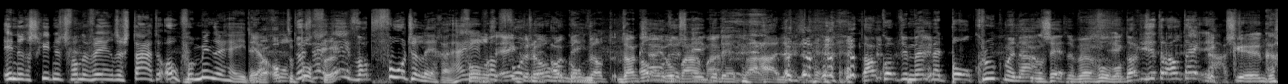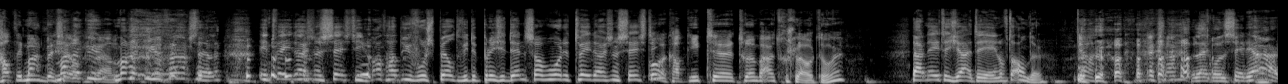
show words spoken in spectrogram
in de geschiedenis van de Verenigde Staten. Ook voor minderheden. Ja, maar op de dus poffen. hij heeft wat voor te leggen. Hij Volgens heeft wat voor te economen leggen. komt dat dankzij dus Obama. economen- Ah, nee. Dan komt u met, met Paul Krugman aanzetten bijvoorbeeld. Nou, die zit er altijd naast. Ik eh, had er Maar niet bij mag, ik u, mag ik u een vraag stellen? In 2016, wat had u voorspeld wie de president zou worden 2016? Oh, ik had niet eh, Trump uitgesloten hoor. Ja, nee, het is ja, het een of de ander. Ja, exact. We lijken wel een CDA.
